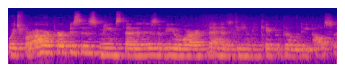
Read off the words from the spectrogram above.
which for our purposes means that it is a VOR that has DME capability also.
